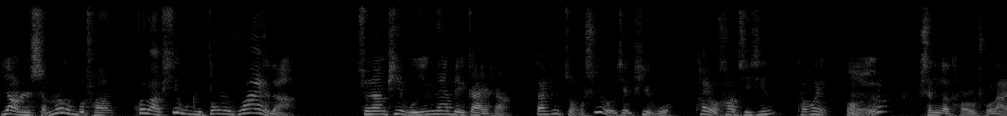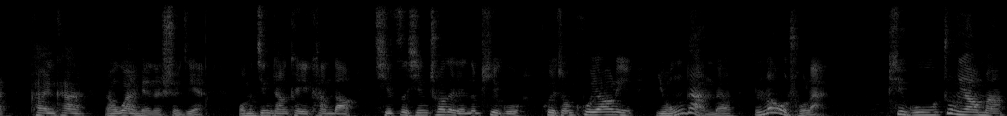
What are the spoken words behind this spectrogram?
要是什么都不穿，会把屁股给冻坏的。虽然屁股应该被盖上，但是总是有一些屁股，它有好奇心，它会嗯伸个头出来看一看外面的世界。我们经常可以看到骑自行车的人的屁股会从裤腰里勇敢的露出来。屁股重要吗？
